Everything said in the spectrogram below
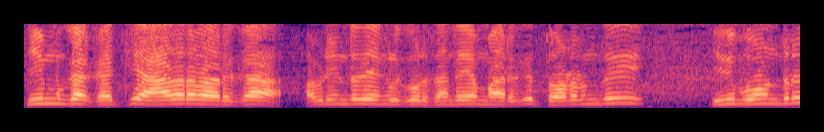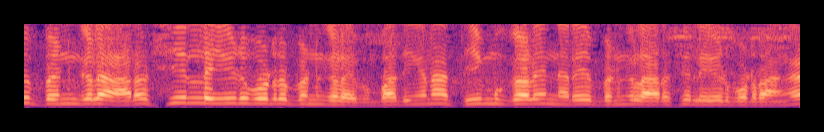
திமுக கட்சி ஆதரவா இருக்கா? அப்படின்றது எங்களுக்கு ஒரு சந்தேகமா இருக்கு. தொடர்ந்து இது போன்று பெண்களை அரசியலில் ஈடுபடுற பெண்களை இப்போ பாத்தீங்கன்னா திமுகலையும் நிறைய பெண்கள் அரசியலில் ஈடுபடுறாங்க.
